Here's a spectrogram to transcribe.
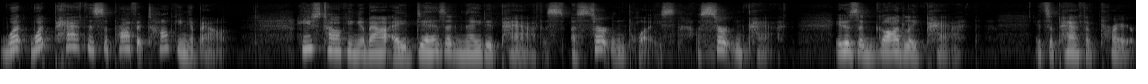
What, what path is the prophet talking about? He's talking about a designated path, a certain place, a certain path. It is a godly path, it's a path of prayer.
